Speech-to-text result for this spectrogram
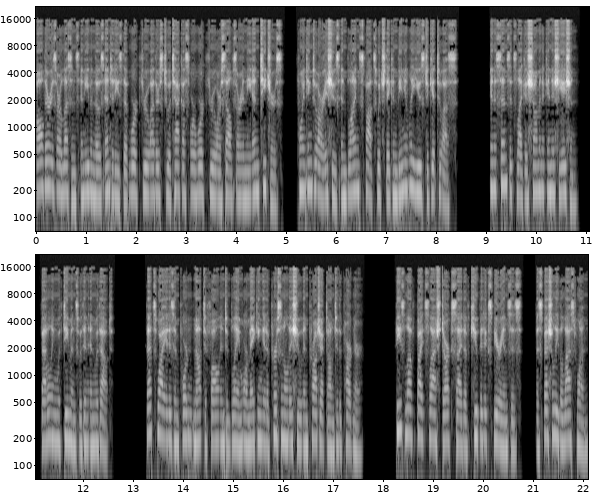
All there is are lessons and even those entities that work through others to attack us or work through ourselves are in the end teachers, pointing to our issues and blind spots which they conveniently use to get to us. In a sense it's like a shamanic initiation, battling with demons within and without. That's why it is important not to fall into blame or making it a personal issue and project onto the partner. These love bite slash dark side of Cupid experiences, especially the last one,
